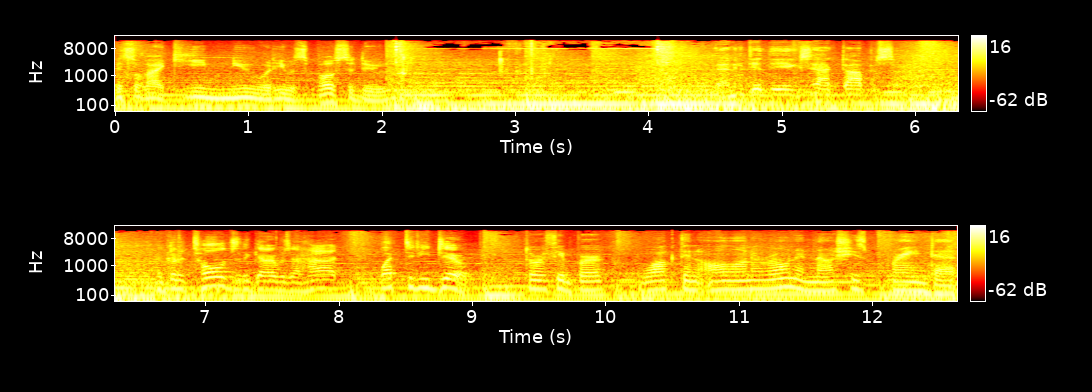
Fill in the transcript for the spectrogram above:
It's like he knew what he was supposed to do. Then he did the exact opposite. I could have told you the guy was a hack. What did he do? Dorothy Burke walked in all on her own and now she's brain dead.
